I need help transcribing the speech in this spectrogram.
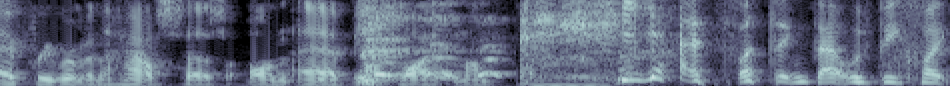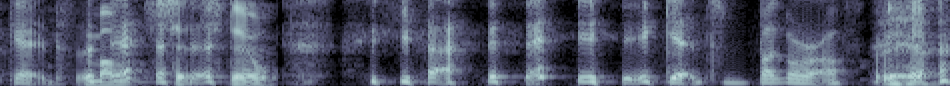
every room in the house says on air, be quiet, mum. yes, I think that would be quite good. Mum, sit still. yeah, get to bugger off. Yeah.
